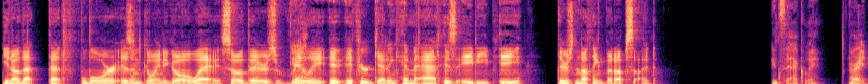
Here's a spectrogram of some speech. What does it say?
you know that that floor isn't going to go away. So there's really yeah. if you're getting him at his ADP, there's nothing but upside. Exactly. All right.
